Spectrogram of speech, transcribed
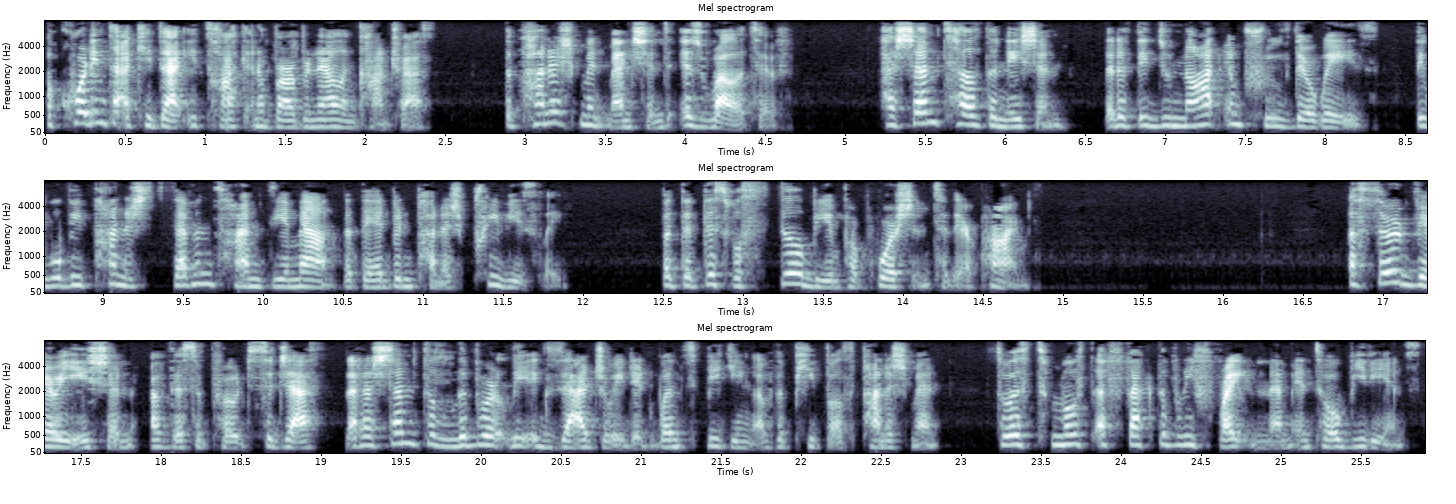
According to Akedat Yitzchak and Abarbanel in contrast, the punishment mentioned is relative. Hashem tells the nation that if they do not improve their ways, they will be punished seven times the amount that they had been punished previously, but that this will still be in proportion to their crimes. A third variation of this approach suggests that Hashem deliberately exaggerated when speaking of the people's punishment so as to most effectively frighten them into obedience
